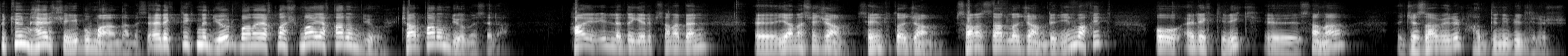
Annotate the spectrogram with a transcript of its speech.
bütün her şeyi bu manada mesela. Elektrik ne diyor? Bana yaklaşma yakarım diyor. Çarparım diyor mesela. Hayır ille de gelip sana ben e, yanaşacağım, seni tutacağım, sana sarılacağım dediğin vakit o elektrik e, sana ceza verir, haddini bildirir.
